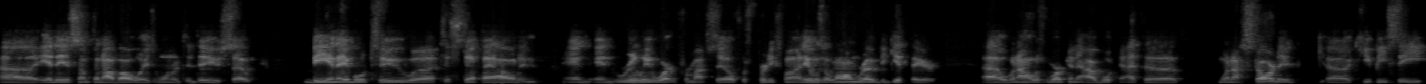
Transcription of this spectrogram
uh, it is something I've always wanted to do. So being able to uh, to step out and and and really work for myself was pretty fun. It was a long road to get there. Uh, when I was working at, at the when I started uh, QPC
